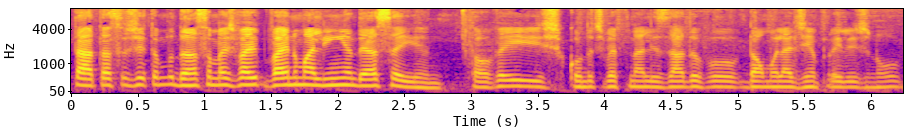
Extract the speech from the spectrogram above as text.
Tá, tá sujeito a mudança, mas vai, vai numa linha dessa aí. Talvez quando eu tiver finalizado eu vou dar uma olhadinha para ele de novo.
